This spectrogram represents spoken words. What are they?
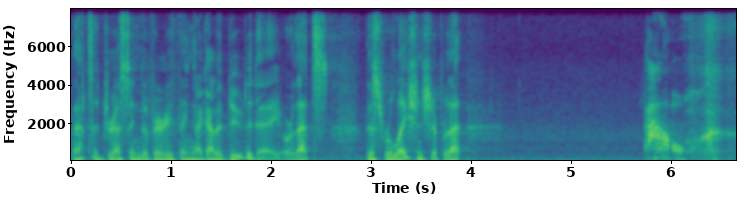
that's addressing the very thing I got to do today, or that's this relationship, or that, ow.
